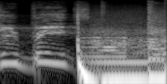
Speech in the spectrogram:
you beats.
